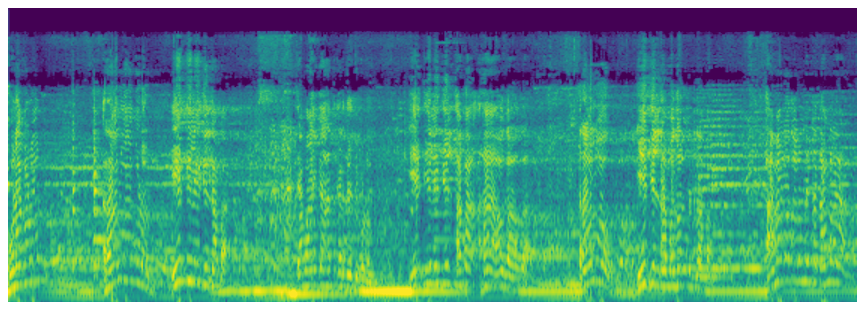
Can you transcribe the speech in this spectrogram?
कुणाकडून? राहुलभाऊकडून येतील येतील थांबा. त्या बायका हात करते तिकडून. येतील येतील थांबा. हा हो का हो का. राहुल भाऊ येतील थांबा दोन मिनिट थांबा. थांबा ना दोन मिनिटं थांबा ना.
